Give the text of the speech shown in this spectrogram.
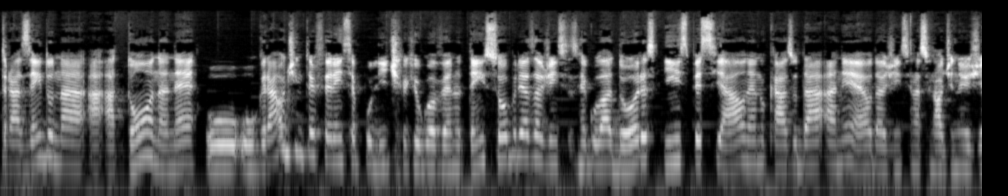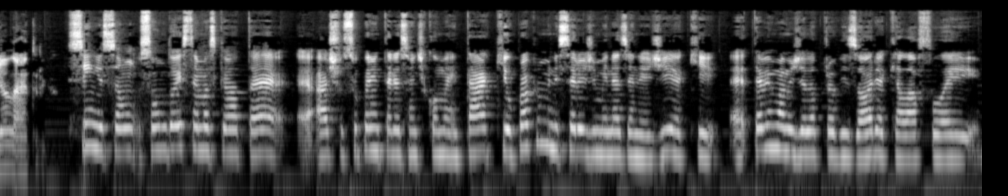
trazendo na, à, à tona, né, o, o grau de interferência política que o governo tem sobre as agências reguladoras e em especial, né, no caso da ANEEL, da Agência Nacional de Energia Elétrica. Sim, são, são dois temas que eu até é, acho super interessante comentar, que o próprio Ministério de Minas e Energia, que é, teve uma medida provisória que ela foi,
